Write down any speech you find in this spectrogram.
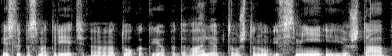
Если посмотреть э, то, как ее подавали, потому что ну, и в СМИ, и ее штаб,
